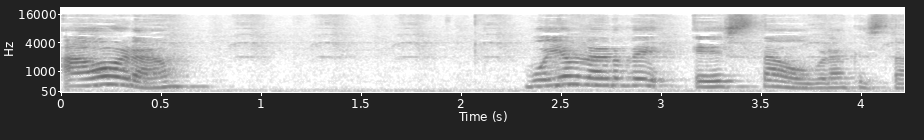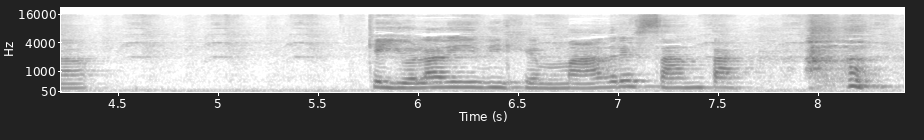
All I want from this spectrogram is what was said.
Ahora voy a hablar de esta obra que está que yo la vi y dije, Madre Santa.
